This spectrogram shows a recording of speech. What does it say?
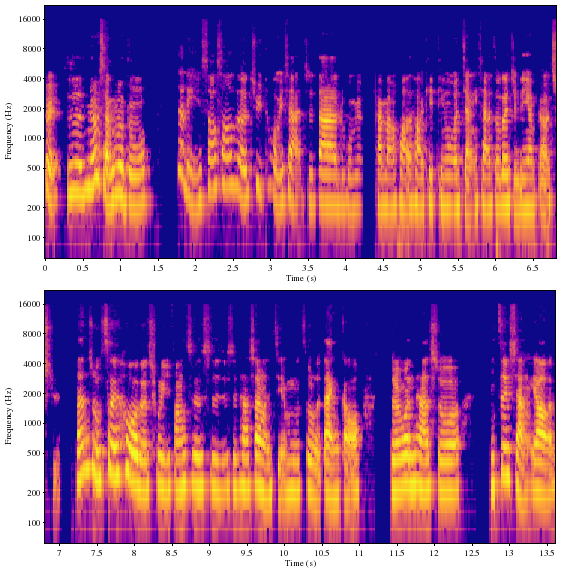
对，就是没有想那么多。这里稍稍的剧透一下，就是大家如果没有看漫画的话，可以听我讲一下，之后再决定要不要去。男主最后的处理方式是，就是他上了节目做了蛋糕，有人问他说：“你最想要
